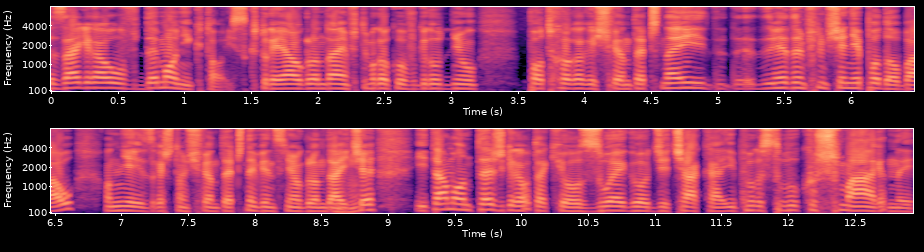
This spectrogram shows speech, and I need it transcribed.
zagrał w Demonic Toys, które ja oglądałem w tym roku w grudniu pod horrory świątecznej. Mnie ten film się nie podobał. On nie jest zresztą świąteczny, więc nie oglądajcie. Mhm. I tam on też grał takiego złego dzieciaka i po prostu był koszmarny.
